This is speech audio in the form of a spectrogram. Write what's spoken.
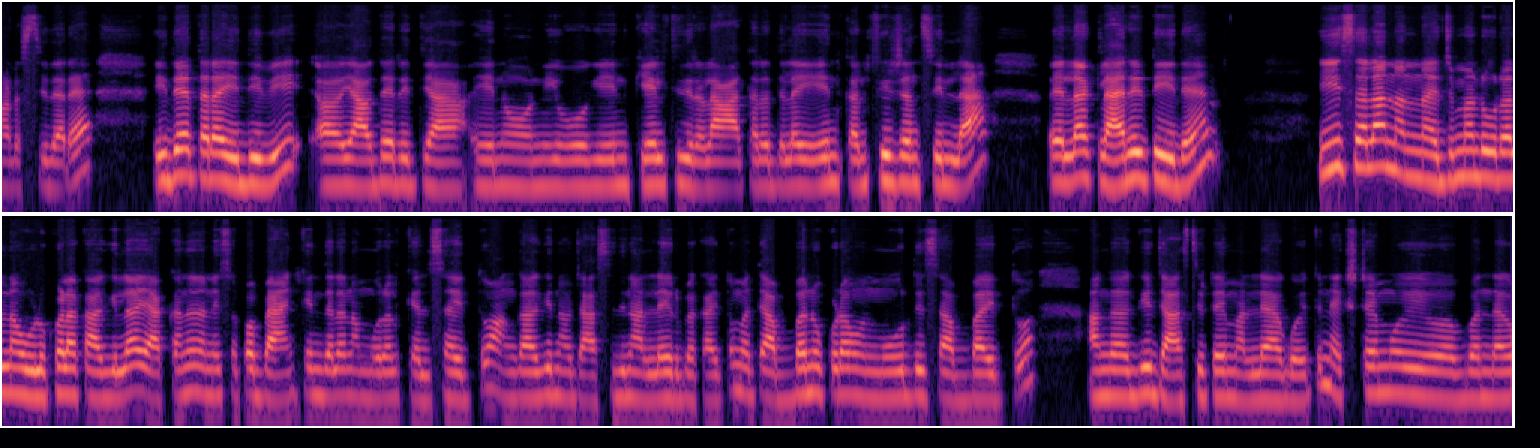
ಮಾಡಿಸ್ತಿದಾರೆ. ಇದೇ ತರ ಇದೀವಿ. ಯಾವುದೇ ಯಾವ್ದೇ ರೀತಿಯ ಏನು, ನೀವು ಏನ್ ಕೇಳ್ತಿದಿರಲ್ಲ ಆ ತರದ್ದೆಲ್ಲ ಏನ್ ಕನ್ಫ್ಯೂಷನ್ಸ್ ಇಲ್ಲ. ಎಲ್ಲ ಕ್ಲಾರಿಟಿ ಇದೆ. ಈ ಸಲ ನನ್ನ ಯಜಮಾನ್ ಊರಲ್ಲಿ ನಾವು ಉಳ್ಕೊಳಕ್ ಆಗಿಲ್ಲ. ಯಾಕಂದ್ರೆ ನನಗೆ ಸ್ವಲ್ಪ ಬ್ಯಾಂಕ್ ಬ್ಯಾಂಕಿಂದೆಲ್ಲ ನಮ್ಮ ಊರಲ್ಲಿ ಕೆಲಸ ಇತ್ತು. ಹಂಗಾಗಿ ನಾವು ಜಾಸ್ತಿ ದಿನ ಅಲ್ಲೇ ಇರ್ಬೇಕಾಯ್ತು. ಮತ್ತೆ ಹಬ್ಬನೂ ಕೂಡ ಒಂದ್ ಮೂರ್ ದಿವಸ ಹಬ್ಬ ಇತ್ತು. ಹಂಗಾಗಿ ಜಾಸ್ತಿ ಟೈಮ್ ಅಲ್ಲೇ ಆಗೋಯ್ತು. ನೆಕ್ಸ್ಟ್ ಟೈಮ್ ಬಂದಾಗ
